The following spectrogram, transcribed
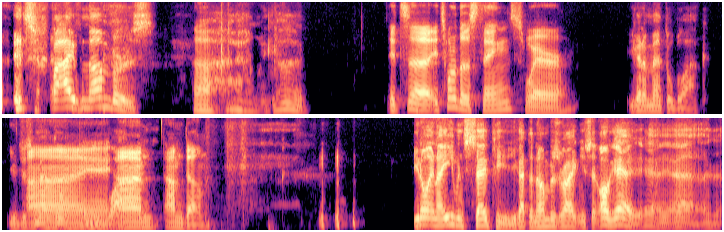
it's five numbers. Ah, Oh my god. it's uh it's one of those things where You got a mental block. You're just. I, I'm I'm dumb. You know, and I even said to you, you got the numbers right, and you said, "Oh yeah, yeah, yeah."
